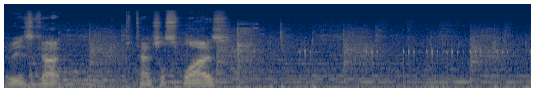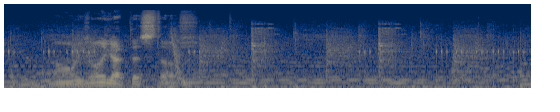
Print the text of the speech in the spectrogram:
Maybe he's got potential supplies? No, he's only got this stuff. I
